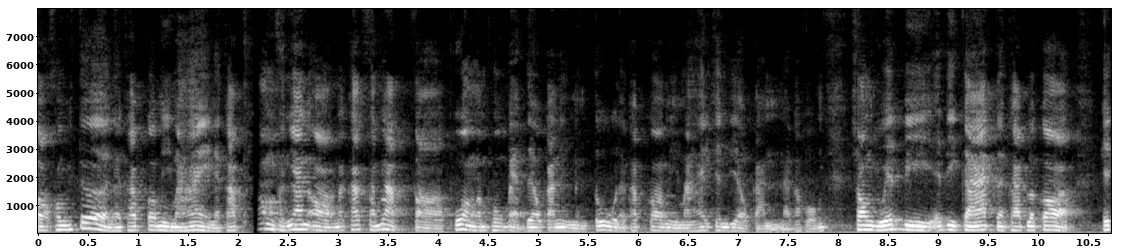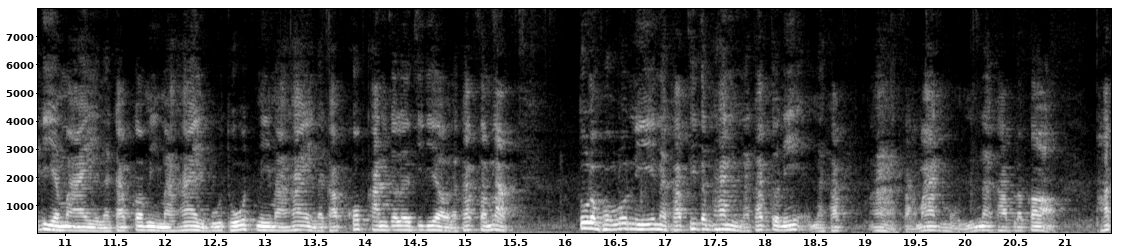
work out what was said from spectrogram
ต่อคอมพิวเตอร์นะครับก็มีมาให้นะครับช่องสัญญาณออกนะครับสำหรับต่อพ่วงลำโพงแบบเดียวกันอีกหนึ่งตู้นะครับก็มีมาให้เช่นเดียวกันนะครับผมช่อง USB SD card นะครับแล้วก็ HDMI นะครับก็มีมาให้บลูทูธมีมาให้นะครับครบครันกันเลยทีเดียวนะครับสำหรับตู้ลำโพงรุ่นนี้นะครับที่สำคัญนะครับตัวนี้นะครับอ่าสามารถหมุนนะครับแล้วก็ พับ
